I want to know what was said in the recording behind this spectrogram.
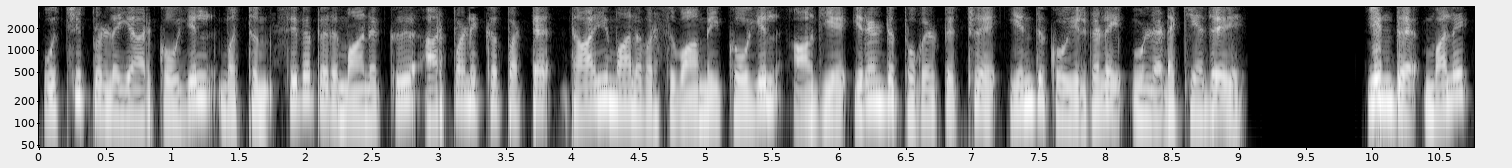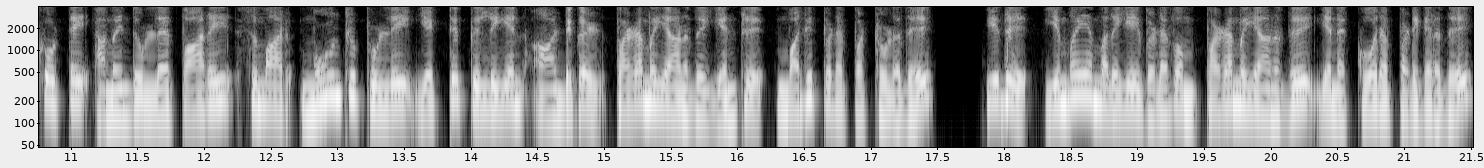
உச்சிப்பிள்ளையார் கோயில் மற்றும் சிவபெருமானுக்கு அர்ப்பணிக்கப்பட்ட தாயுமானவர் சுவாமி கோயில் ஆகிய இரண்டு புகழ்பெற்ற இந்து கோயில்களை உள்ளடக்கியது. இந்த மலைக்கோட்டை அமைந்துள்ள பாறை சுமார் மூன்று புள்ளி எட்டு பில்லியன் ஆண்டுகள் பழமையானது என்று மதிப்பிடப்பட்டுள்ளது. இது இமயமலையை விடவும் பழமையானது என கூறப்படுகிறது.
